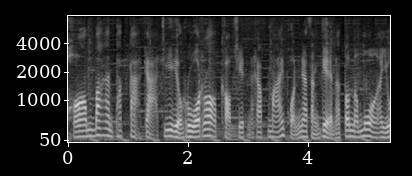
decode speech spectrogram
พร้อมบ้านพักตากอากาศที่รั้วรอบขอบชิดนะครับ ไม้ผลเนี่ยสังเกตนะต้นมะม่วงอายุ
